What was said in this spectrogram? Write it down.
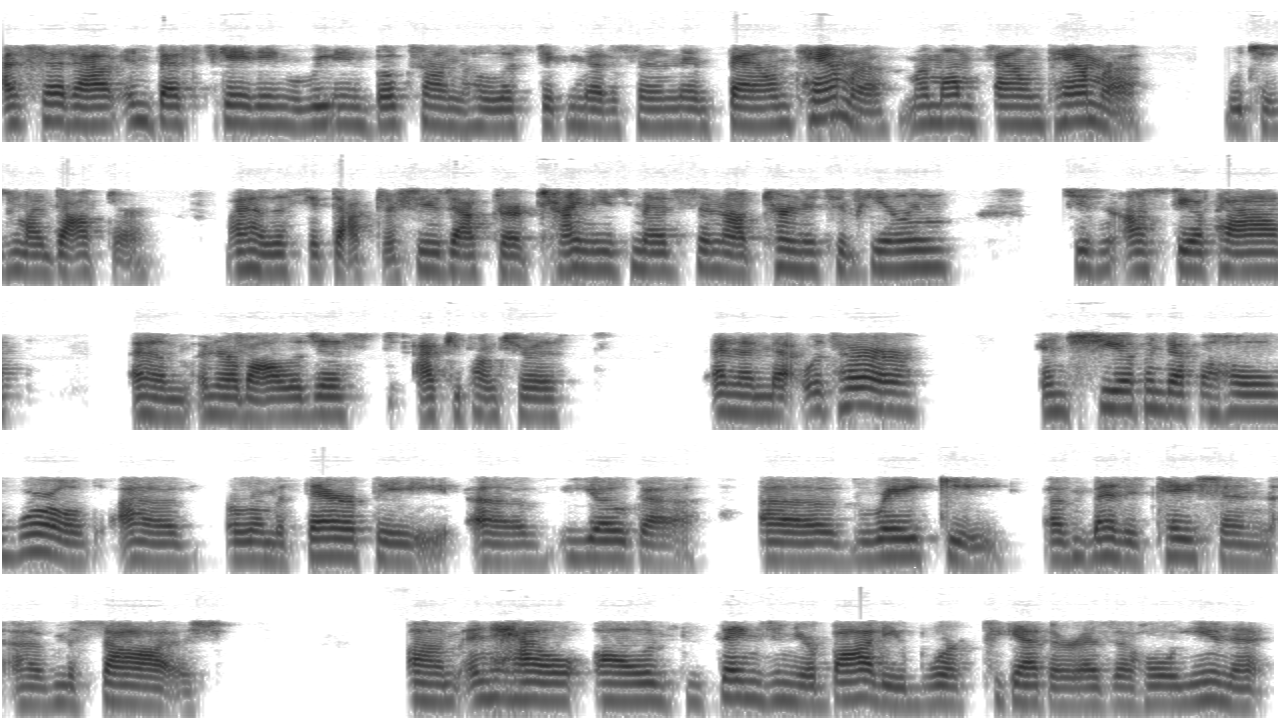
I set out investigating, reading books on holistic medicine, and found Tamra. My mom found Tamra, which is my doctor, my holistic doctor. She's a doctor of Chinese medicine, alternative healing. She's an osteopath, um, a herbologist, acupuncturist, and I met with her and she opened up a whole world of aromatherapy, of yoga, of Reiki, of meditation, of massage, um, and how all of the things in your body work together as a whole unit.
